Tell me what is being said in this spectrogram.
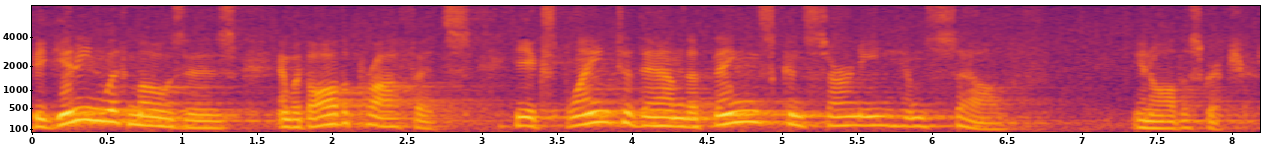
Beginning with Moses and with all the prophets, he explained to them the things concerning himself in all the scriptures.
